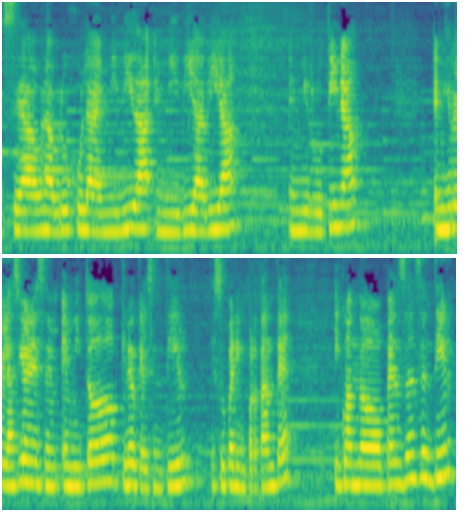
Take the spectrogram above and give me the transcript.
sea una brújula en mi vida, en mi día a día, en mi rutina, en mis relaciones, en, mi todo. Creo que el sentir es súper importante. Y cuando pensé en sentir,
